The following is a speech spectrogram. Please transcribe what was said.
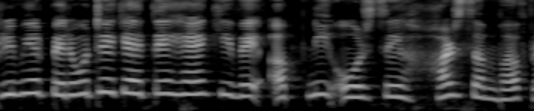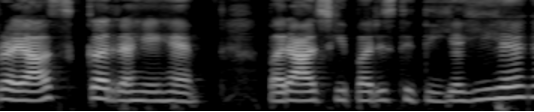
premier Perrottet कहते हैं कि वे अपनी ओर से हर संभव प्रयास कर रहे हैं, पर आज की परिस्थिति यही है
